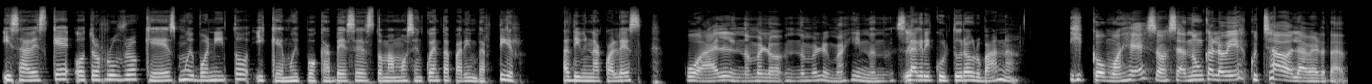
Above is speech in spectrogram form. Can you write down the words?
Y sabes qué? Otro rubro que es muy bonito y que muy pocas veces tomamos en cuenta para invertir. Adivina cuál es. ¿Cuál? No me lo, no me lo imagino. No sé. La agricultura urbana. ¿Y cómo es eso? O sea, nunca lo había escuchado, la verdad.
